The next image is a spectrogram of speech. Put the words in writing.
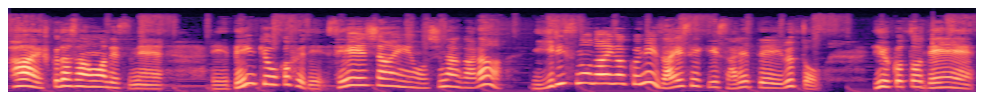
はい、福田さんはですね、えー、勉強カフェで正社員をしながら、イギリスの大学に在籍されているということで、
